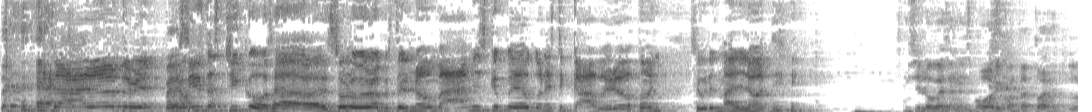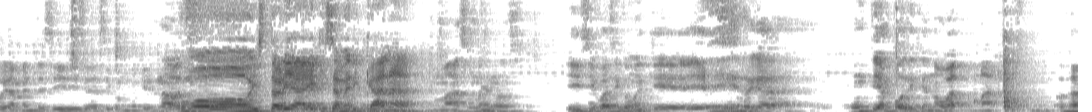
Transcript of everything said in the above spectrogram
Ah, no, no. Pero- Pues sí estás chico, o sea, solo veo una pistola, no mames, qué pedo con este cabrón. Seguro es malote. Y si lo ves en Sport y con tatuajes, pues obviamente sí, dice así como que. No, Como historia X americana. Más o menos. Y sí fue así como que, verga, un tiempo dije, no voy a tomar. O sea,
